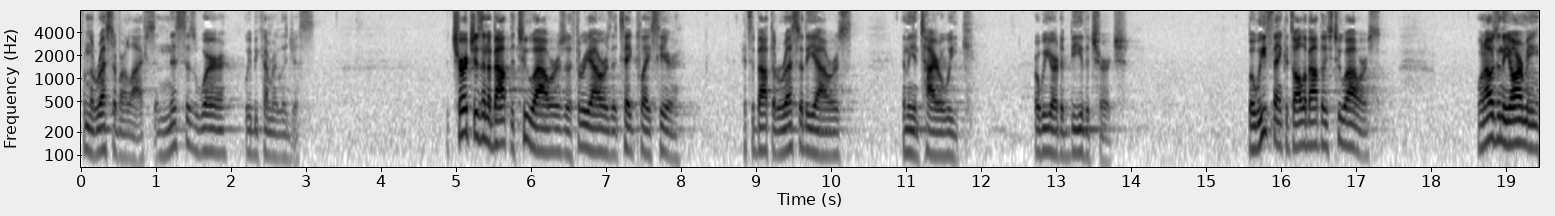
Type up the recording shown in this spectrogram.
from the rest of our lives, and this is where we become religious. The church isn't about the two hours or three hours that take place here, it's about the rest of the hours in the entire week or we are to be the church. But we think it's all about those two hours. When I was in the Army,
